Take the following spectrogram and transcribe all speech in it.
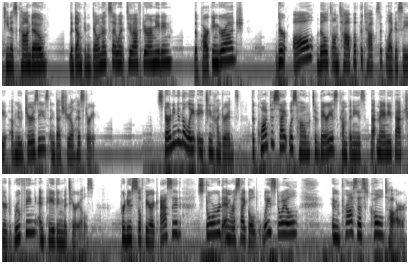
Tina's condo, the Dunkin' Donuts I went to after our meeting, the parking garage, they're all built on top of the toxic legacy of New Jersey's industrial history. Starting in the late 1800s, the Quanta site was home to various companies that manufactured roofing and paving materials, produced sulfuric acid, stored and recycled waste oil, and processed coal tar,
